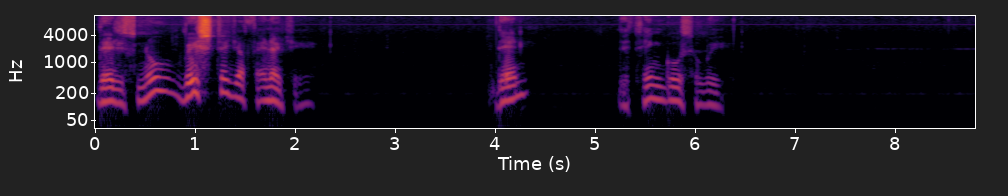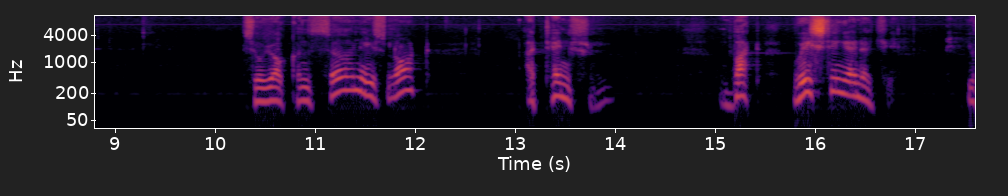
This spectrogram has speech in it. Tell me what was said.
there is no wastage of energy, then the thing goes away. So your concern is not attention, but wasting energy. You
